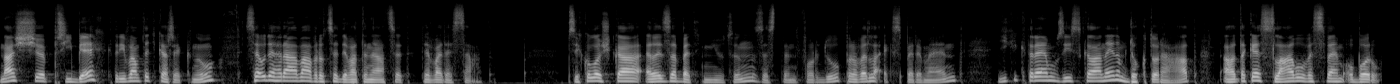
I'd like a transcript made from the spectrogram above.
Náš příběh, který vám teďka řeknu, se odehrává v roce 1990. Psycholožka Elizabeth Newton ze Stanfordu provedla experiment, díky kterému získala nejenom doktorát, ale také slávu ve svém oboru.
